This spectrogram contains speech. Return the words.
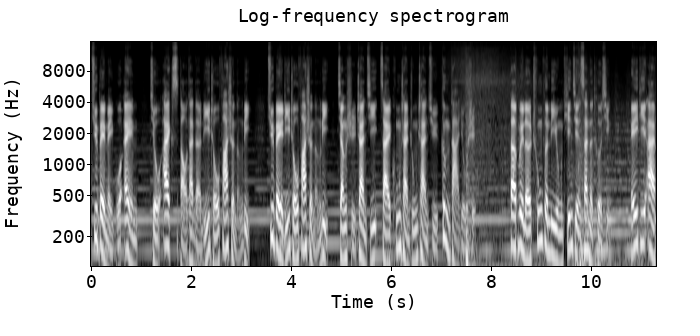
具备美国 AIM 九 X 导弹的离轴发射能力。具备离轴发射能力将使战机在空战中占据更大优势。但为了充分利用天剑三的特性，ADF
